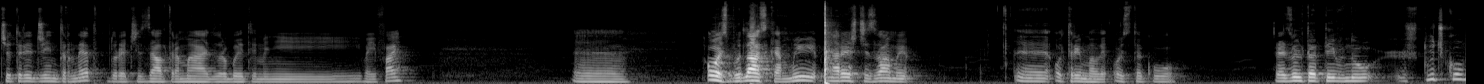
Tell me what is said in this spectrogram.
4G інтернет. До речі, завтра мають зробити мені Wi-Fi. Е, ось, будь ласка, ми нарешті з вами е, отримали ось таку результативну штучку.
